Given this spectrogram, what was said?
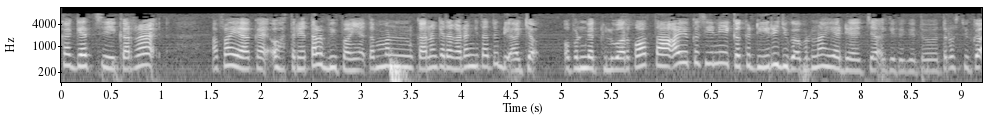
kaget sih karena apa ya kayak oh ternyata lebih banyak temen. Karena kadang-kadang kita tuh diajak open mic di luar kota ayo ke sini ke kediri juga pernah ya diajak gitu-gitu. Terus juga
